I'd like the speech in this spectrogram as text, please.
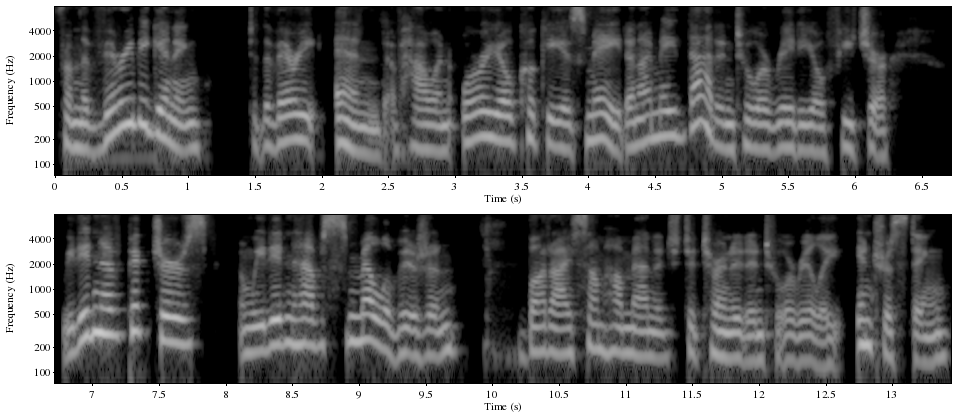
from the very beginning to the very end of how an Oreo cookie is made. And I made that into a radio feature. We didn't have pictures and we didn't have smell-o-vision, but I somehow managed to turn it into a really interesting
